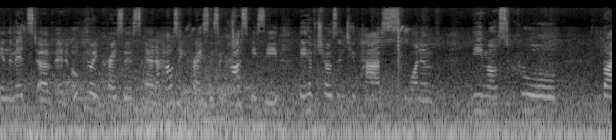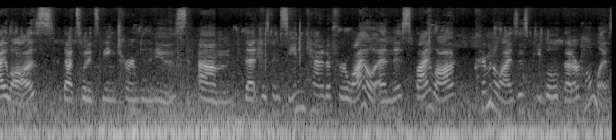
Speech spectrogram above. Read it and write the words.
in the midst of an opioid crisis and a housing crisis across BC they have chosen to pass one of the most cruel bylaws, that's what it's being termed in the news, um, that has been seen in Canada for a while. And this bylaw criminalizes people that are homeless.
